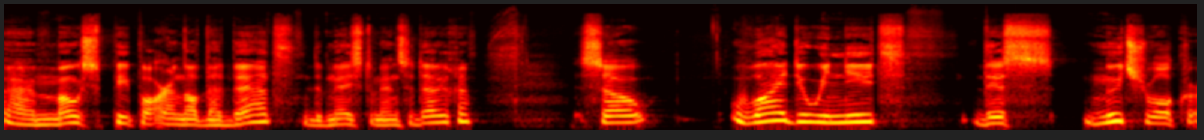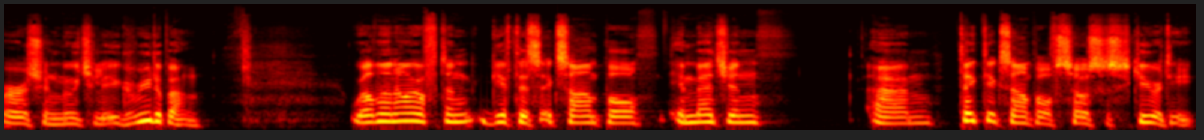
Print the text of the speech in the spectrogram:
uh, most people are not that bad. De meeste mensen deugen. So, why do we need this mutual coercion, mutually agreed upon? Well, then I often give this example. Imagine, um, take the example of Social Security.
